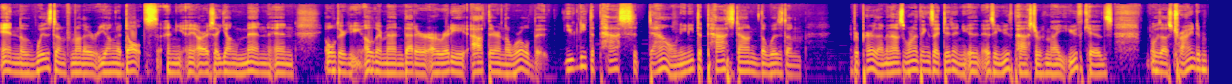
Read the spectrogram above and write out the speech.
and the wisdom from other young adults and or I say young men and older older men that are already out there in the world, you need to pass it down. You need to pass down the wisdom and prepare them. And that was one of the things I did in, as a youth pastor with my youth kids was I was trying to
